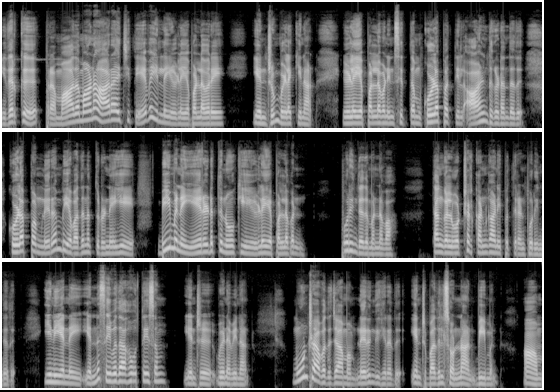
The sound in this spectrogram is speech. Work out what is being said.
இதற்கு பிரமாதமான ஆராய்ச்சி தேவையில்லை இளைய பல்லவரே என்றும் விளக்கினான். இளைய பல்லவனின் சித்தம் குழப்பத்தில் ஆழ்ந்து கிடந்தது. குழப்பம் நிரம்பிய வதனத்துடனேயே பீமனை ஏறெடுத்து நோக்கிய இளைய பல்லவன் புரிந்தது மன்னவா தங்கள் ஒற்றர் கண்காணிப்பு திறன் புரிந்தது. இனி என்னை என்ன செய்வதாக உத்தேசம்? என்று வினவினான். மூன்றாவது ஜாமம் நெருங்குகிறது என்று பதில் சொன்னான் பீமன். ஆம்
